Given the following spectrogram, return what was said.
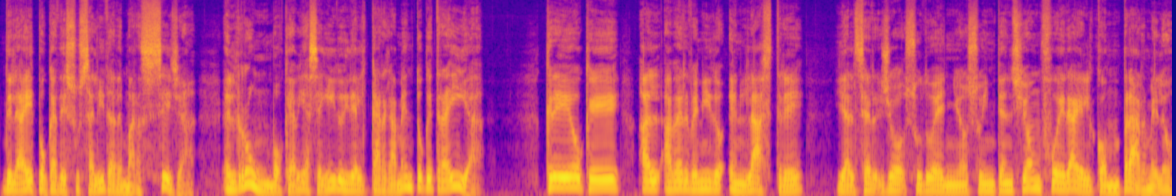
de la época de su salida de Marsella, el rumbo que había seguido y del cargamento que traía. Creo que, al haber venido en lastre, y al ser yo su dueño, su intención fuera el comprármelo,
